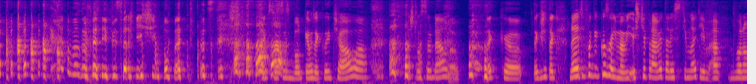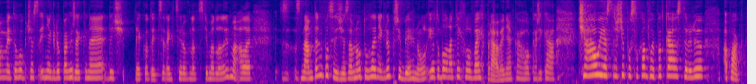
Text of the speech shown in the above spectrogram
A byl to úplně nejbizarnější moment. Prostě. Tak jsme si s Bolkem řekli čau a, a šla jsem dál, no. Tak, eh, takže tak, no je to fakt jako zajímavý, ještě právě tady s tím letím a ono mi to občas i někdo pak řekne, když, jako teď se nechci rovnat s těma lidma, ale znám ten pocit, že za mnou tuhle někdo přiběhnul, jo to bylo na těch lvech právě, nějaká holka říká, čau, já strašně poslouchám tvůj podcast, a pak,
